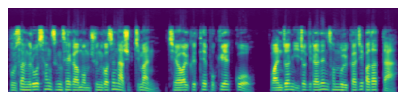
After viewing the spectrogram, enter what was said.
부상으로 상승세가 멈춘 것은 아쉽지만 재활 끝에 복귀했고 완전 이적이라는 선물까지 받았다.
